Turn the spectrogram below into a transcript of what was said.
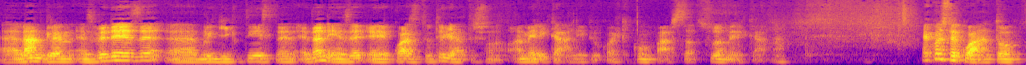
eh, Landgren è svedese, eh, Brigitte Nielsen è danese e quasi tutti gli altri sono americani, più qualche comparsa sudamericana. E questo è quanto.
